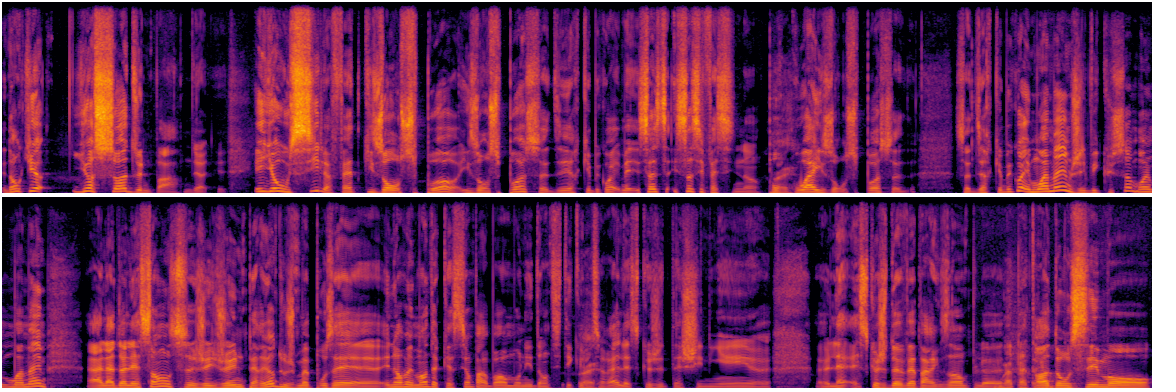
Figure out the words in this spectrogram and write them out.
Donc, il y a, il y a ça d'une part. Et il y a aussi le fait qu'ils osent pas. Ils osent pas se dire québécois. Mais ça, c'est- ça c'est fascinant. Pourquoi ils osent pas se, se dire québécois? Et moi-même, j'ai vécu ça. Moi- Moi-même, à l'adolescence, j'ai eu une période où je me posais euh, énormément de questions par rapport à mon identité culturelle. Est-ce que j'étais chilien? Euh, euh, Est-ce que je devais, par exemple, euh, endosser mon,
